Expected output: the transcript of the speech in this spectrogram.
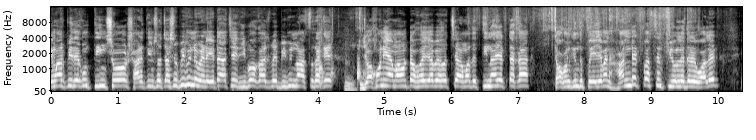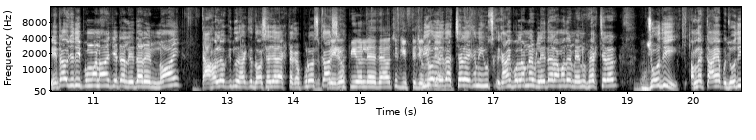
এমআরপি দেখুন তিনশো সাড়ে তিনশো চারশো বিভিন্ন ব্র্যান্ড এটা আছে রিবক আসবে বিভিন্ন আসতে থাকে। যখনই অ্যামাউন্টটা হয়ে যাবে হচ্ছে আমাদের তিন হাজার টাকা তখন কিন্তু পেয়ে যাবেন হান্ড্রেড পার্সেন্ট পিওর লেদারের ওয়ালেট এটাও যদি প্রমাণ হয় যেটা লেদারের নয় তাহলেও কিন্তু থাকছে দশ হাজার এক টাকা পুরস্কার। পিওর লেদার হচ্ছে গিফটে পিওর লেদার ছাড়া এখানে ইউজ আমি বললাম না লেদার আমাদের ম্যানুফ্যাকচারার যদি আমাদের টাই যদি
